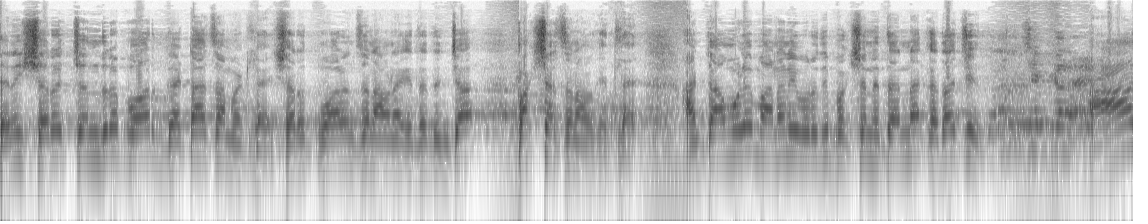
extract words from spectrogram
त्यांनी शरदचंद्र पवार गटाचा म्हटलंय. शरद पवारांचं नाव नाही घेतलं त्यांच्या पक्षाचं नाव घेतलंय. आणि त्यामुळे माननीय विरोधी पक्ष नेत्यांना कदाचित हा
